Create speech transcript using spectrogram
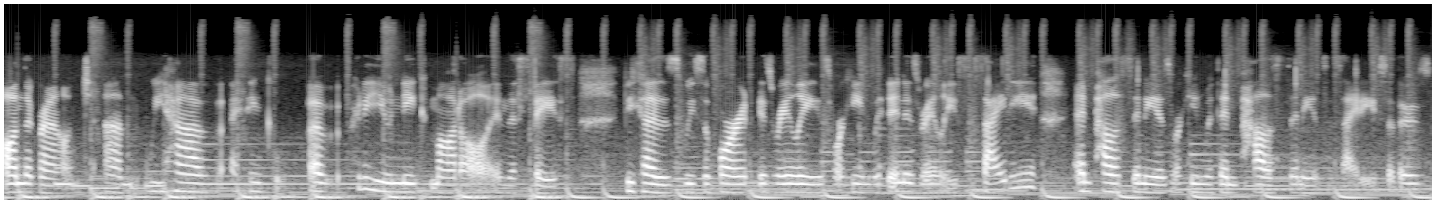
on the ground. Um, we have, I think, a pretty unique model in this space because we support Israelis working within Israeli society and Palestinians working within Palestinian society. So there's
